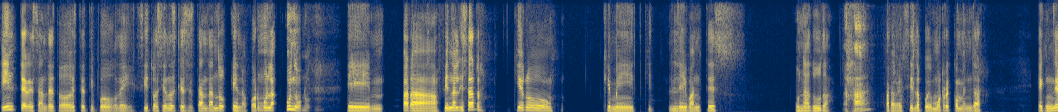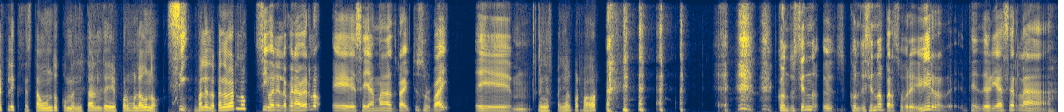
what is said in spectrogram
interesante todo este tipo de situaciones que se están dando en la Fórmula 1. No. Eh, para finalizar, quiero que me levantes una duda Ajá. para ver si la podemos recomendar. En Netflix está un documental de Fórmula 1. Sí, ¿Vale la pena verlo? sí vale la pena verlo. Eh, se llama Drive to Survive. Eh, En español, por favor. conduciendo, eh, conduciendo para sobrevivir de- debería ser la...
